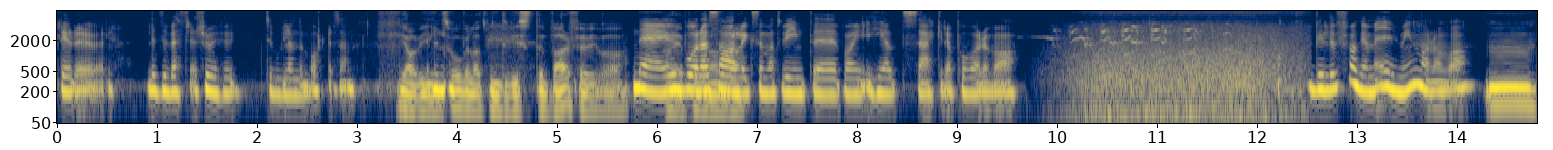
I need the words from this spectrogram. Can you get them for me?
blev det väl lite bättre. Jag tror vi typ glömde bort det sen. Ja, vi insåg väl att vi inte visste varför vi var Nej, vi båda sa liksom att vi inte var helt säkra på vad det var. Vill du fråga mig hur min morgon var? Mm,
